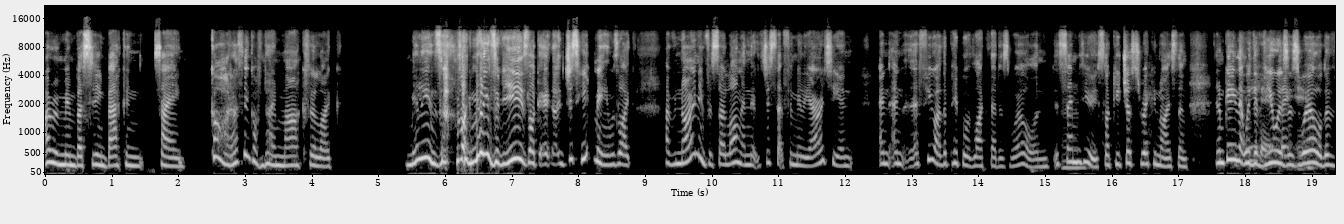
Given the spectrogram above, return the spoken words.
I remember sitting back and saying, God, I think I've known Mark for like millions, of, like millions of years. Like it, it just hit me. It was like, I've known him for so long and it's just that familiarity. And and and a few other people like that as well and the same mm. with you it's like you just recognize them and i'm getting that with the viewers as well the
